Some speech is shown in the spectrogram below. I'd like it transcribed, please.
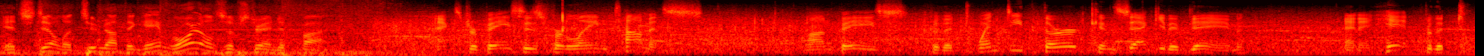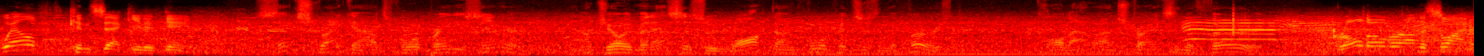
it's still a 2-0 game. Royals have stranded five. Extra bases for Lane Thomas. On base for the 23rd consecutive game and a hit for the 12th consecutive game. Six strikeouts for Brady Singer. Now Joey Meneses, who walked on four pitches in the first, called out on strikes in the third. Rolled over on the slider.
